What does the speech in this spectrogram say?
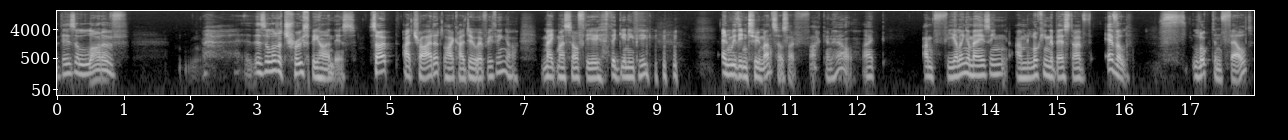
there's a lot of there's a lot of truth behind this. So I tried it like I do everything. I make myself the the guinea pig. and within two months I was like, fucking hell. Like I'm feeling amazing. I'm looking the best I've ever f- looked and felt.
